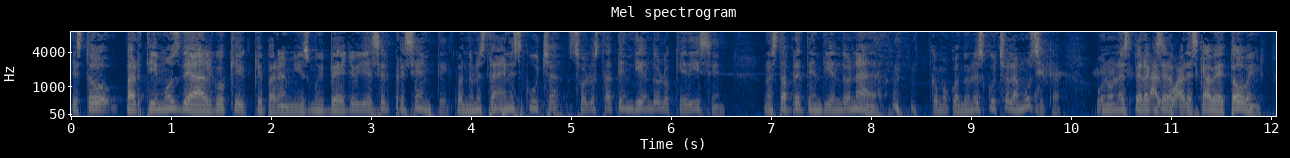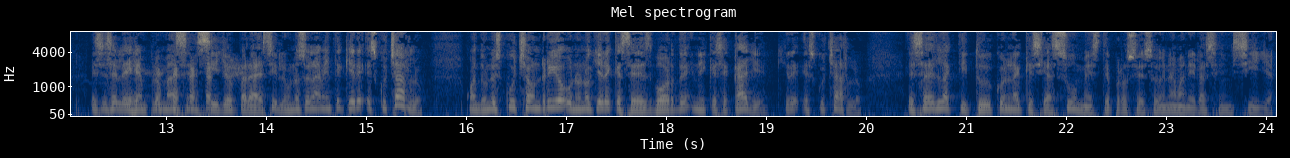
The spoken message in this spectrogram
Esto partimos de algo que, que, para mí es muy bello y es el presente. Cuando uno está en escucha, solo está atendiendo lo que dicen, no está pretendiendo nada. Como cuando uno escucha la música, uno no espera que se le aparezca Beethoven. Ese es el ejemplo más sencillo para decirlo. Uno solamente quiere escucharlo. Cuando uno escucha un río, uno no quiere que se desborde ni que se calle, quiere escucharlo. Esa es la actitud con la que se asume este proceso de una manera sencilla,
